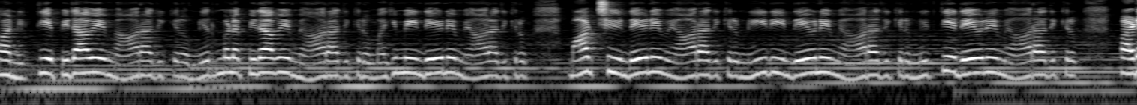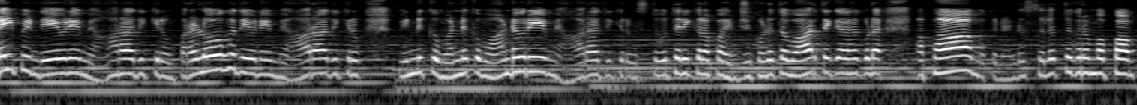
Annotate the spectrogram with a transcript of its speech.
அப்பா நித்திய பிதாவே ஆராதிக்கிறோம். நிர்மல பிதாவே மே ஆராதிக்கிறோம். மகிமையின் தேவனே ஆராதிக்கிறோம். மாட்சியின் தேவனே ஆராதிக்கிறோம். நீதியின் தேவனே ஆராதிக்கிறோம். நித்திய தேவனே ஆராதிக்கிறோம். படைப்பின் தேவனே ஆராதிக்கிறோம். பரலோக தேவனே மே ஆராதிக்கிறோம். விண்ணுக்கும் மண்ணுக்கும் ஆண்டவரே மே ஆராதிக்கிறோம். ஸ்தோத்தரிக்கிறப்பா இன்று கொடுத்த வார்த்தைக்காக கூட அப்பா நமக்கு நன்றி செலுத்துகிறோம் அப்பா.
